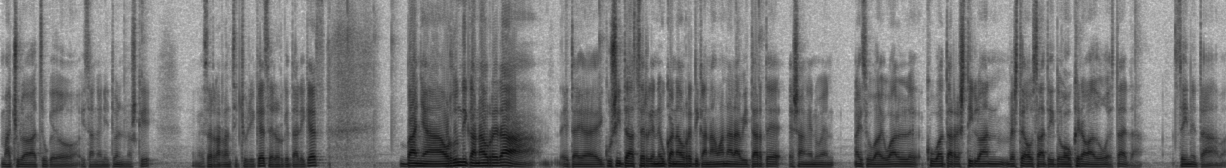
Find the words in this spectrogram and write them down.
matxura batzuk edo izan genituen, noski, ezer garrantzitsurik ez, erorketarik ez. Baina ordundikan aurrera eta ikusita zer geneukan aurretik anabanara bitarte esan genuen. Aizu ba, igual kubatar estiloan beste gauza egiteko aukera badu, ezta eta zein eta ba,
